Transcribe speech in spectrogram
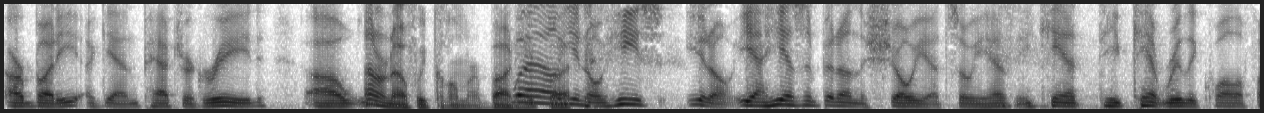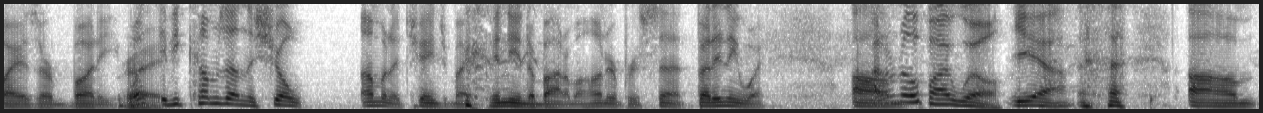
our buddy again, Patrick Reed. Uh, I don't know if we call him our buddy. well, but you know, he's you know, yeah, he hasn't been on the show yet, so he hasn't. he can't he can't really qualify as our buddy. Right. But if he comes on the show, I'm going to change my opinion about him 100. percent But anyway, I don't know if I will. yeah. um,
